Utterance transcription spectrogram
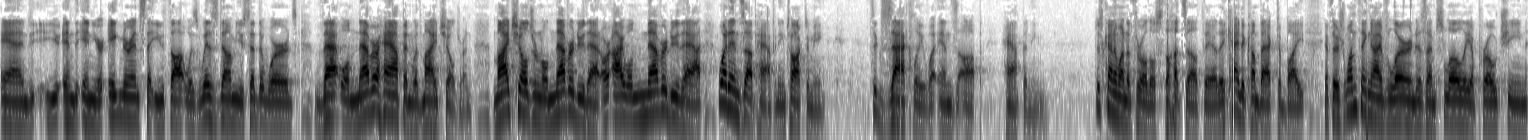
and you, in, in your ignorance that you thought was wisdom, you said the words, that will never happen with my children. My children will never do that, or I will never do that. What ends up happening? Talk to me. It's exactly what ends up happening. Just kind of want to throw those thoughts out there. They kind of come back to bite. If there's one thing I've learned as I'm slowly approaching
